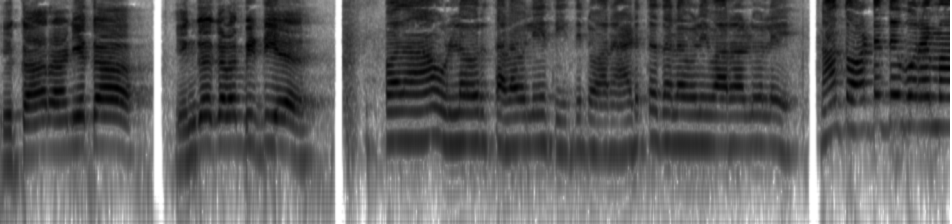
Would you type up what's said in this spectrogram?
ஏக்கா ராணியக்கா எங்க கிளம்பிட்டிய? இப்பதான் உள்ள ஒரு தலைவலியை தீர்த்துட்டு வரேன். அடுத்த தலைவலி வராளுவலே நான் தோட்டத்துக்கு போறேம்மா.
